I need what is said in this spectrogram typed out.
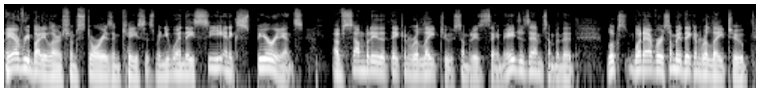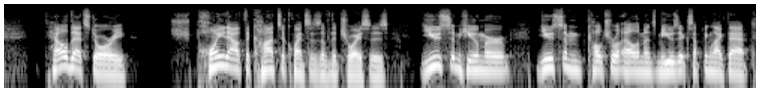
Everybody learns from stories and cases. When you when they see an experience of somebody that they can relate to, somebody the same age as them, somebody that looks whatever, somebody they can relate to, tell that story, point out the consequences of the choices, use some humor, use some cultural elements, music, something like that,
